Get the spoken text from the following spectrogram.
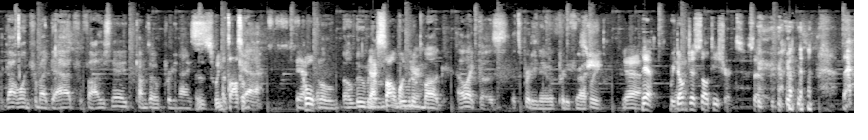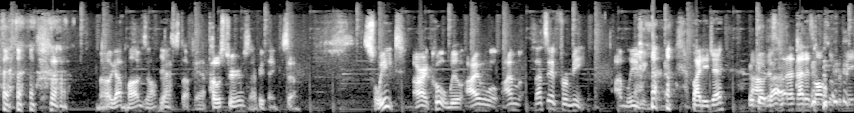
I got one for my dad for Father's Day. It comes out pretty nice. This is sweet. That's awesome. Yeah, Yeah. Cool. little aluminum, Yeah, I saw aluminum here. mug. I like those. It's pretty new, pretty fresh. Sweet. Yeah. Yeah, we Yeah. don't just sell T-shirts. So no, I got mugs and all Yeah. kinds of stuff. Yeah, posters, everything. So sweet. All right, cool. We'll. I will. I'm. That's it for me. I'm leaving here now. bye, DJ. Uh, Okay, this- bye. that is also for me.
